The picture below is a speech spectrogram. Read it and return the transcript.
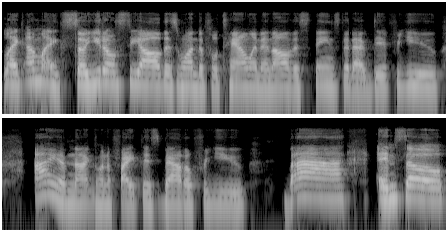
like, I'm like, so you don't see all this wonderful talent and all these things that I did for you. I am not going to fight this battle for you. Bye. And so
